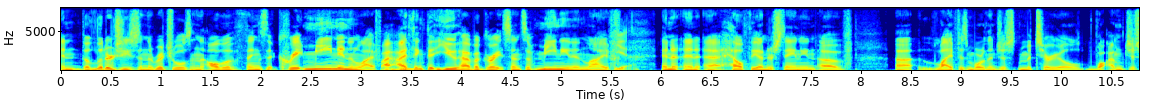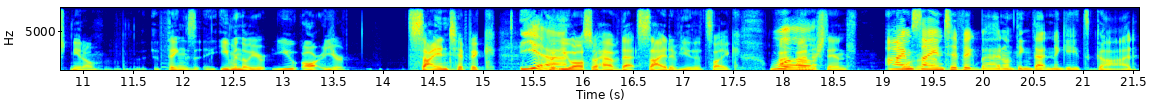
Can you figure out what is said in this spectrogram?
And the liturgies and the rituals and all of the things that create meaning in life. I, I think that you have a great sense of meaning in life. Mm-hmm. Yeah. And, a- and a healthy understanding of uh, life is more than just material. Well, I'm just you know things. Even though you're you are you're scientific. Yeah. But you also have that side of you that's like I- Well, I, understand. I'm than that. scientific, but I don't think that negates God.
